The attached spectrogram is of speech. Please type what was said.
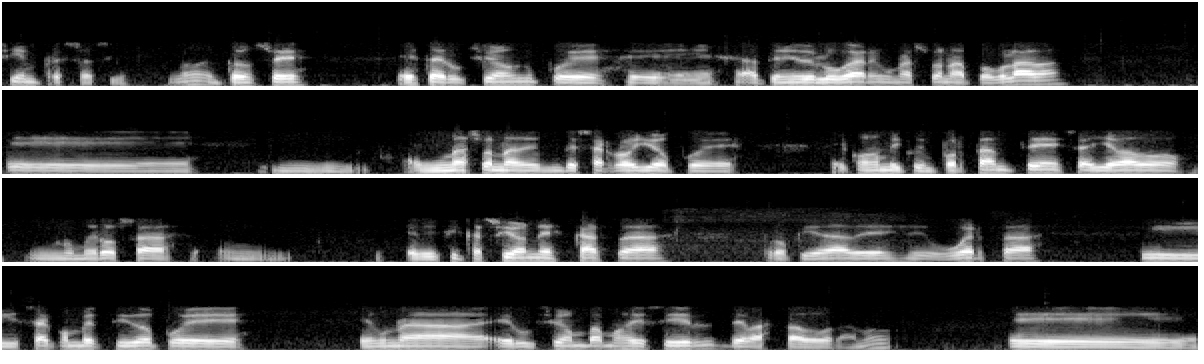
siempre es así, ¿no? Entonces, esta erupción, pues, ha tenido lugar en una zona poblada, eh, en una zona de un desarrollo pues económico importante. Se ha llevado numerosas mm, edificaciones casas propiedades huertas y se ha convertido pues en una erupción vamos a decir devastadora no eh,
